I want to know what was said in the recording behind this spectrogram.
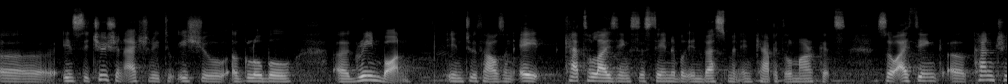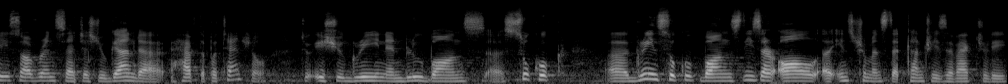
uh, institution actually to issue a global uh, green bond in 2008, catalyzing sustainable investment in capital markets. So I think uh, countries, sovereigns such as Uganda have the potential to issue green and blue bonds, sukuk, green sukuk bonds. These are all instruments that countries have actually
